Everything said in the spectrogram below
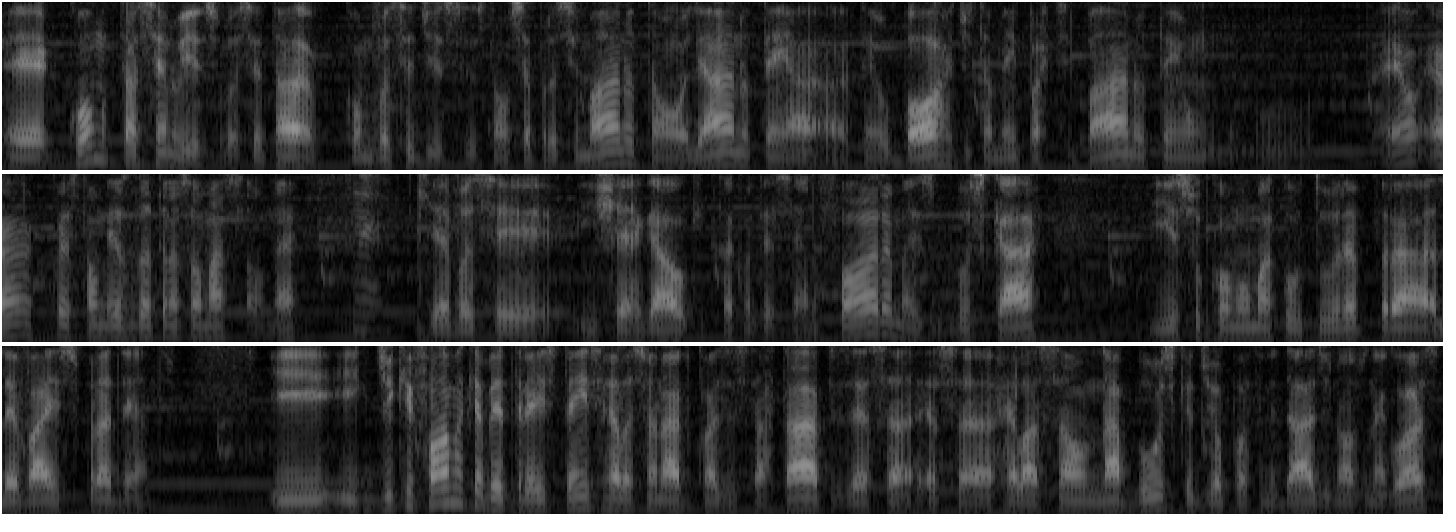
É, como está sendo isso? Você está, como você disse, vocês estão se aproximando, estão olhando, tem, a, tem o board também participando, tem um, é, é a questão mesmo da transformação, né? É. Que é você enxergar o que está acontecendo fora, mas buscar isso como uma cultura para levar isso para dentro. E, e, de que forma que a B3 tem se relacionado com as startups, essa, essa relação na busca de oportunidades, de novos negócios,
